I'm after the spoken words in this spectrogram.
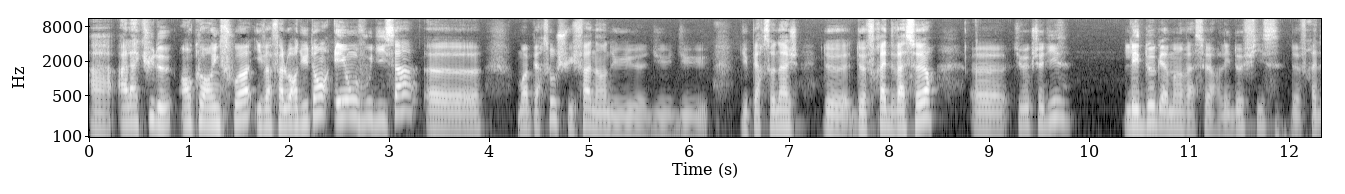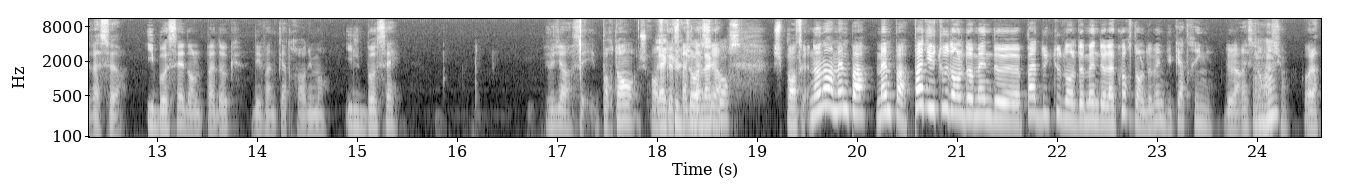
à, la Q2. Encore une fois, il va falloir du temps et on vous dit ça. moi perso, je suis fan hein, du, du, personnage de, de Fred Vasseur. Tu veux que je te dise? Les deux gamins Vasseur, les deux fils de Fred Vasseur, ils bossaient dans le paddock des 24 heures du Mans. Ils bossaient. Je veux dire, pourtant, je pense la que culture de la course? Je pense non, non, même pas, même pas, pas du tout dans le domaine de, pas du tout dans le domaine de la course, dans le domaine du catering, de la restauration. Mhm. Voilà.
